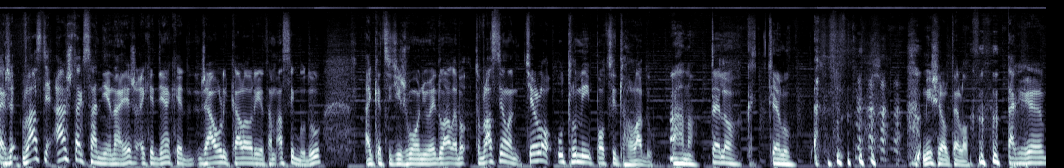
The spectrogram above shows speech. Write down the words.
Takže vlastne až tak sa nenaješ, aj keď nejaké džauly kalórie tam asi budú, aj keď cítiš vôňu jedla, lebo to vlastne len telo utlmí pocit hladu. Áno, telo k telu. Michel telo. tak, e,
